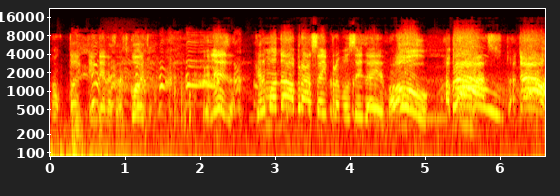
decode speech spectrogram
Não tô entendendo essas coisas. Beleza? Quero mandar um abraço aí pra vocês aí. Falou! Abraço! Tchau, tchau!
